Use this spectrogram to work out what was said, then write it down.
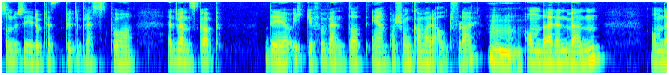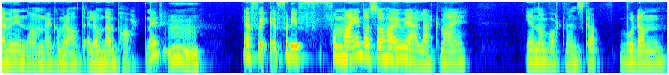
som du sier, å putte press på et vennskap. Det å ikke forvente at en person kan være alt for deg. Mm. Om det er en venn, om det er en venninne, om det er en kamerat, eller om det er en partner. Mm. Ja, for, fordi for meg da så har jo jeg lært meg gjennom vårt vennskap hvordan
